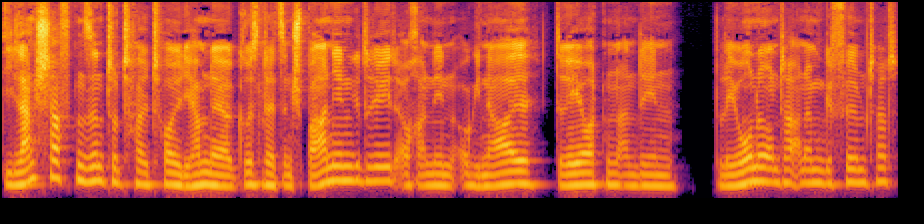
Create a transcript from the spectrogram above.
Die Landschaften sind total toll. Die haben da ja größtenteils in Spanien gedreht, auch an den Originaldrehorten, an denen Leone unter anderem gefilmt hat.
